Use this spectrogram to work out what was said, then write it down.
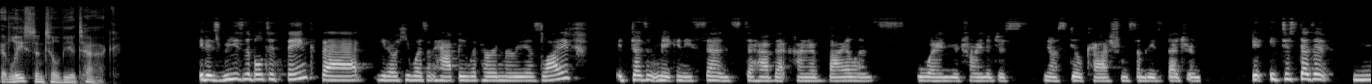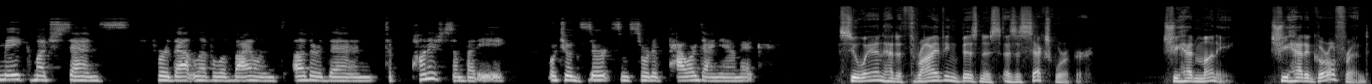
at least until the attack. It is reasonable to think that, you know, he wasn't happy with her and Maria's life. It doesn't make any sense to have that kind of violence when you're trying to just you know, steal cash from somebody's bedroom. It, it just doesn't make much sense for that level of violence other than to punish somebody or to exert some sort of power dynamic. Sue Ann had a thriving business as a sex worker. She had money. She had a girlfriend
